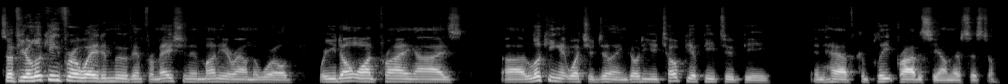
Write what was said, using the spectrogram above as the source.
So if you're looking for a way to move information and money around the world where you don't want prying eyes uh, looking at what you're doing, go to Utopia P2P and have complete privacy on their system.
